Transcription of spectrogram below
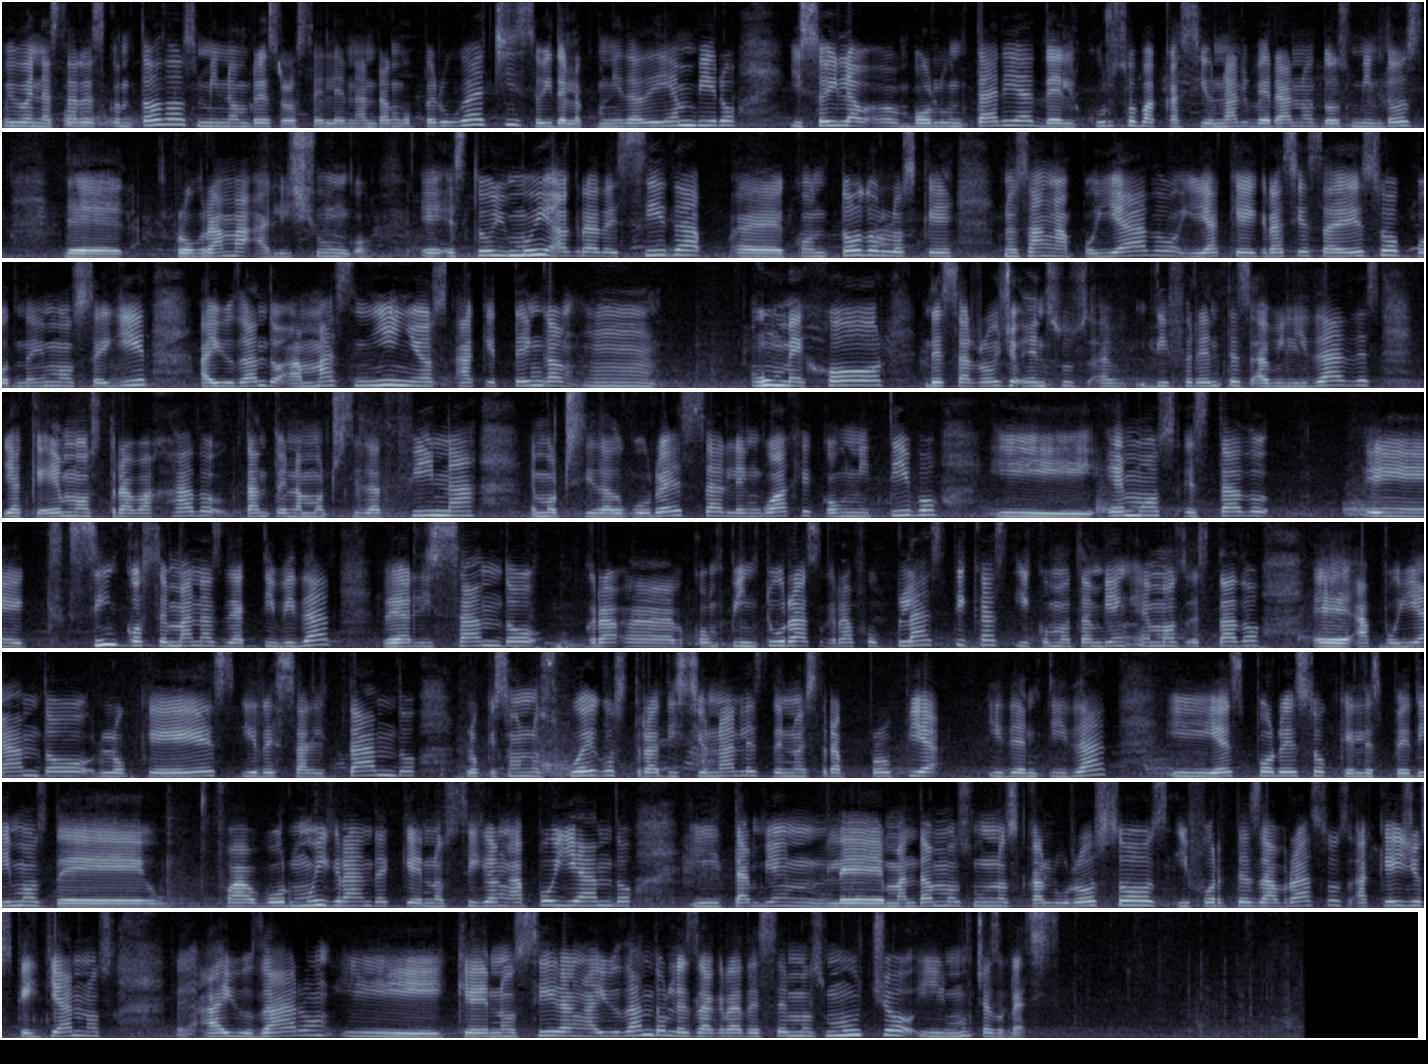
Muy buenas tardes con todos. Mi nombre es Roselena Anrango Perugachi, soy de la comunidad de Yambiro y soy la uh, voluntaria del curso vacacional verano 2002 del programa Alishungo. Eh, estoy muy agradecida eh, con todos los que nos han apoyado, ya que gracias a eso podemos seguir ayudando a más niños a que tengan un un mejor desarrollo en sus diferentes habilidades, ya que hemos trabajado tanto en la motricidad fina, en motricidad gruesa, lenguaje cognitivo y hemos estado eh, cinco semanas de actividad realizando eh, con pinturas grafoplásticas y como también hemos estado eh, apoyando lo que es y resaltando lo que son los juegos tradicionales de nuestra propia identidad y es por eso que les pedimos de favor muy grande que nos sigan apoyando y también le mandamos unos calurosos y fuertes abrazos a aquellos que ya nos eh, ayudaron y que nos sigan ayudando. Les agradecemos mucho y muchas gracias.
